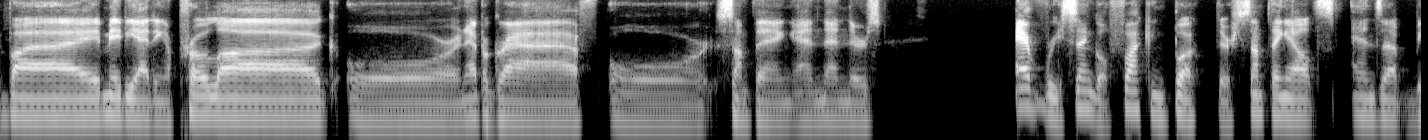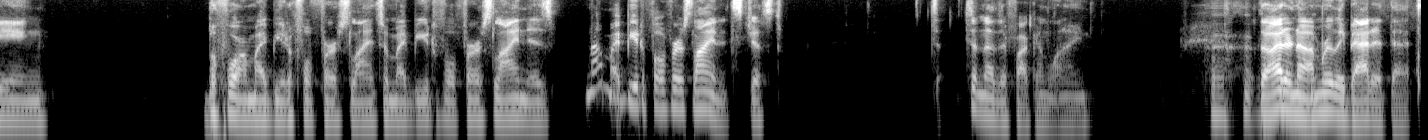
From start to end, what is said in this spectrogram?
by maybe adding a prologue or an epigraph or something and then there's every single fucking book there's something else ends up being before my beautiful first line. So my beautiful first line is not my beautiful first line. It's just it's, it's another fucking line. So I don't know. I'm really bad at that.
